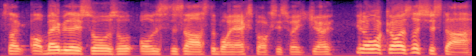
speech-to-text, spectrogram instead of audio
It's like- oh, maybe they saw all, all this disaster by Xbox this week. Go, you know what, guys? Let's just uh,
